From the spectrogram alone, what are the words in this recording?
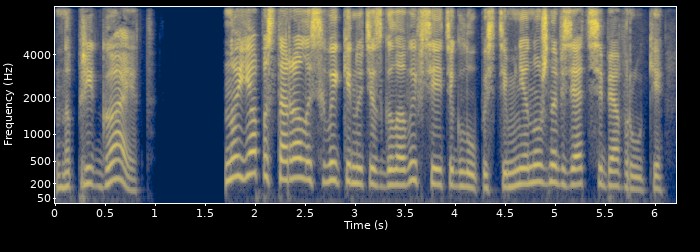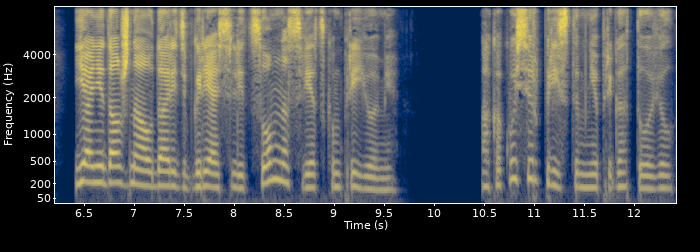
напрягает. Но я постаралась выкинуть из головы все эти глупости. Мне нужно взять себя в руки. Я не должна ударить в грязь лицом на светском приеме. «А какой сюрприз ты мне приготовил?»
